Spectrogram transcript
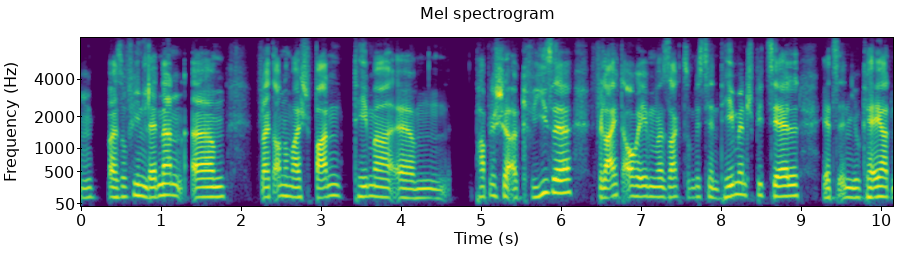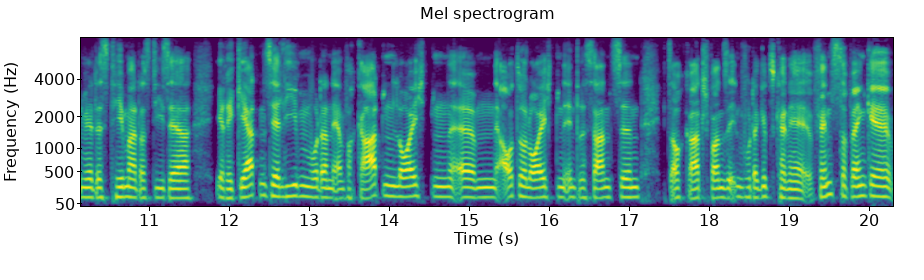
Hm, bei so vielen Ländern ähm, vielleicht auch nochmal spannend Thema ähm, Publisher-Akquise, vielleicht auch eben, man sagt, so ein bisschen themenspeziell. Jetzt in UK hatten wir das Thema, dass die sehr ihre Gärten sehr lieben, wo dann einfach Gartenleuchten, ähm, Outdoor-Leuchten interessant sind. Jetzt auch gerade spannende Info, da gibt's keine Fensterbänke,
